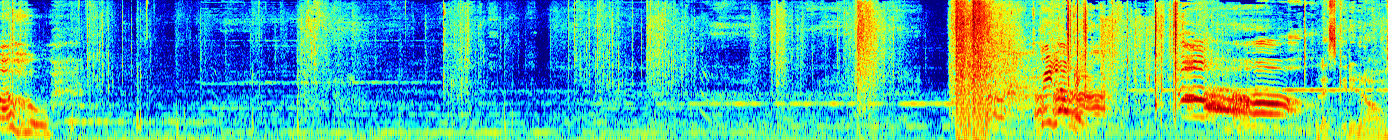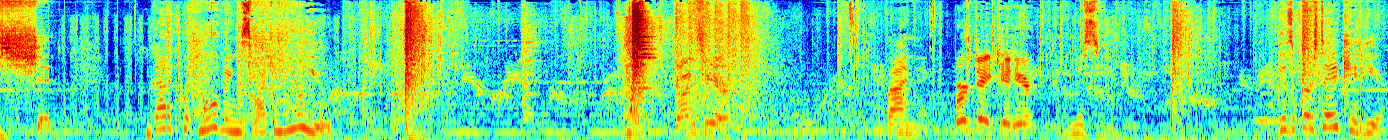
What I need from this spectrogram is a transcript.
Whoa! Reloading! Oh! Let's get it on. Shit. You gotta quit moving so I can heal you. Guns here. Goodbye, Nick. First aid kit here. I'm gonna miss you. There's a first aid kit here.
